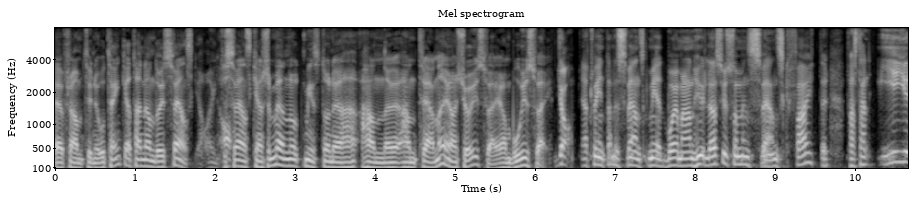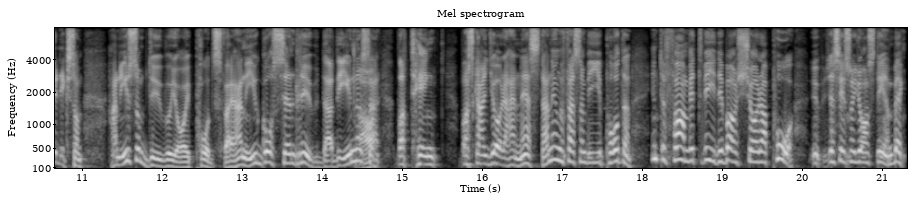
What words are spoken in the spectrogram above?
eh, fram till nu. Och tänk att han ändå är svensk, ja inte svensk kanske, men åtminstone han, eh, han tränar ju, han kör ju i Sverige, han bor ju i Sverige. Ja, jag tror inte han är svensk medborgare men han hyllas ju som en svensk fighter. Fast han är ju liksom, han är ju som du och jag i poddsverige, han är ju gossen Ruda. Det är ju något Ja. så här, vad tänk, vad ska han göra härnäst? Han är ungefär som vi i podden. Inte fan vet vi, det är bara att köra på. Jag säger som Jan Stenbeck,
